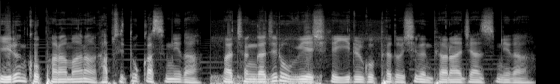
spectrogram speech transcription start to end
1은 곱 하나마나 값이 똑같습니다. 마찬가지로 위의 식에 2를 곱해도 식은 변하지 않습니다.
